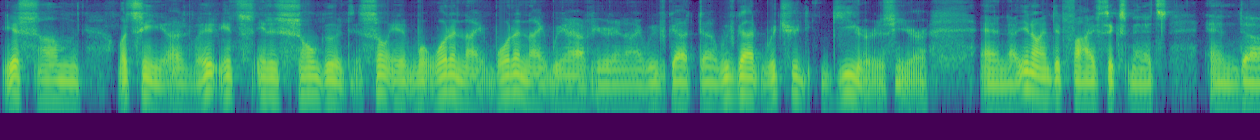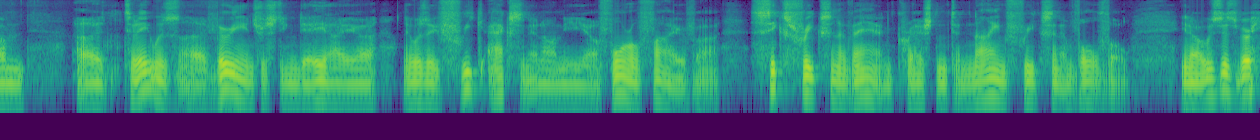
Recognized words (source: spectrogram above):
yes, um, let's see, uh, it, it's it is so good, it's so it, what a night, what a night we have here tonight. We've got uh, we've got Richard Gere's here, and uh, you know, I did five six minutes, and um, uh, today was a very interesting day. I uh, there was a freak accident on the uh, 405. Uh, six freaks in a van crashed into nine freaks in a Volvo. You know, it was just very,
